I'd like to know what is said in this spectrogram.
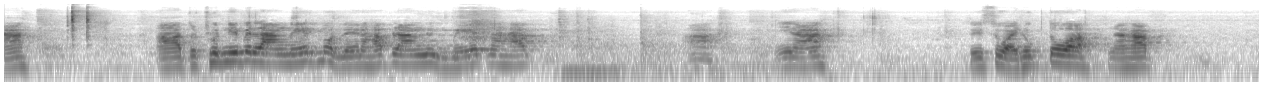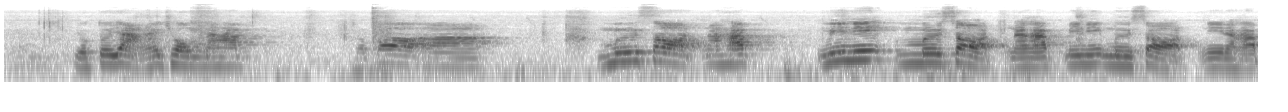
นะอ่าตัวชุดนี้เป็นรางเมตรหมดเลยนะครับรางหนึ่งเมตรนะครับอ่านี่นะสวยๆทุกตัวนะครับ ยกตัวอย่างให้ชมนะครับ แล้วก็อามือสอดนะครับมินิมือสอดนะครับมินิมือสอดนี่นะครับ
